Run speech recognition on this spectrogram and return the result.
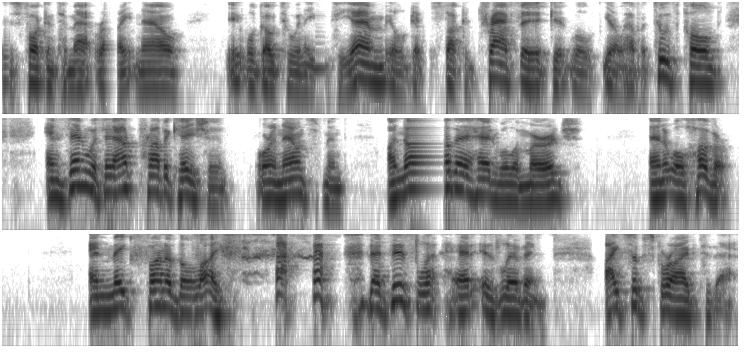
is talking to Matt right now. It will go to an ATM, it'll get stuck in traffic, it will, you know, have a tooth pulled. And then without provocation or announcement, another head will emerge and it will hover and make fun of the life that this head is living. I subscribe to that.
